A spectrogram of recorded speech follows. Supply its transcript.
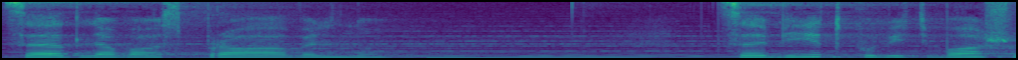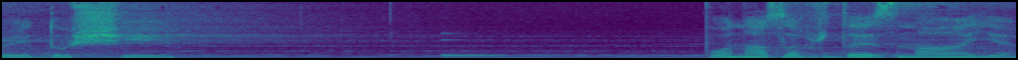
це для вас правильно, це відповідь вашої душі. Вона завжди знає,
